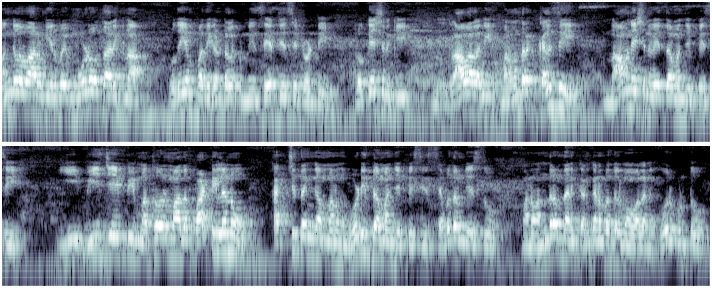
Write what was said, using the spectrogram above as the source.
మంగళవారం ఇరవై మూడవ తారీఖున ఉదయం పది గంటలకు నేను షేర్ చేసేటువంటి లొకేషన్కి రావాలని మనమందరం కలిసి నామినేషన్ వేద్దామని చెప్పేసి ఈ బీజేపీ మతోన్మాద పార్టీలను ఖచ్చితంగా మనం ఓడిద్దామని చెప్పేసి శపథం చేస్తూ మనం అందరం దానికి కంకణబద్ధలం అవ్వాలని కోరుకుంటూ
